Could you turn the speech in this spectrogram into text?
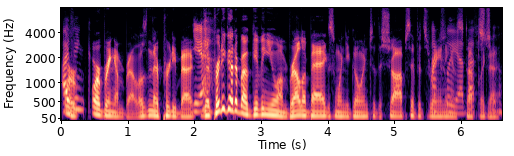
I or, think or bring umbrellas and they're pretty bad. Yeah. They're pretty good about giving you umbrella bags when you go into the shops if it's raining actually, and yeah, stuff like true. that.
